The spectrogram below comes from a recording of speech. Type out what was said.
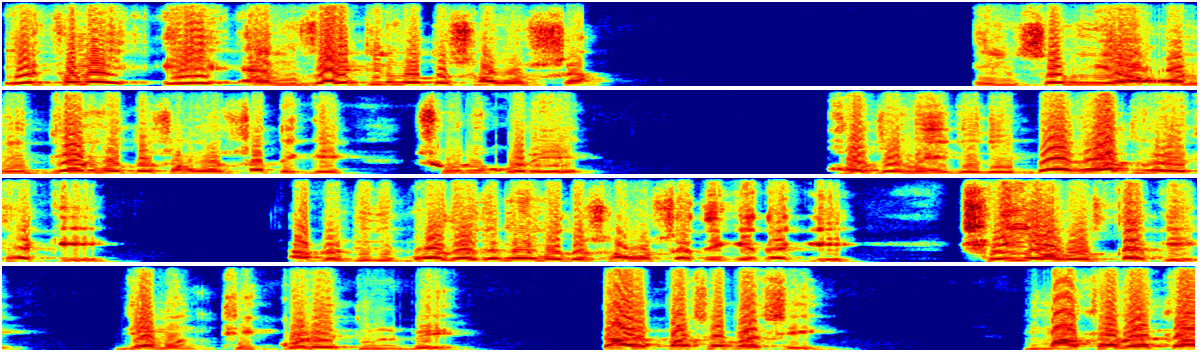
এর ফলে এ অ্যাংজাইটির মতো সমস্যা ইনসোমনিয়া অনিদ্রার মতো সমস্যা থেকে শুরু করে হজমে যদি ব্যাঘাত হয়ে থাকে, আপনার যদি বদহজমের মতো সমস্যা থেকে থাকে, সেই অবস্থাকে যেমন ঠিক করে তুলবে, তার পাশাপাশি মাথা ব্যথা,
